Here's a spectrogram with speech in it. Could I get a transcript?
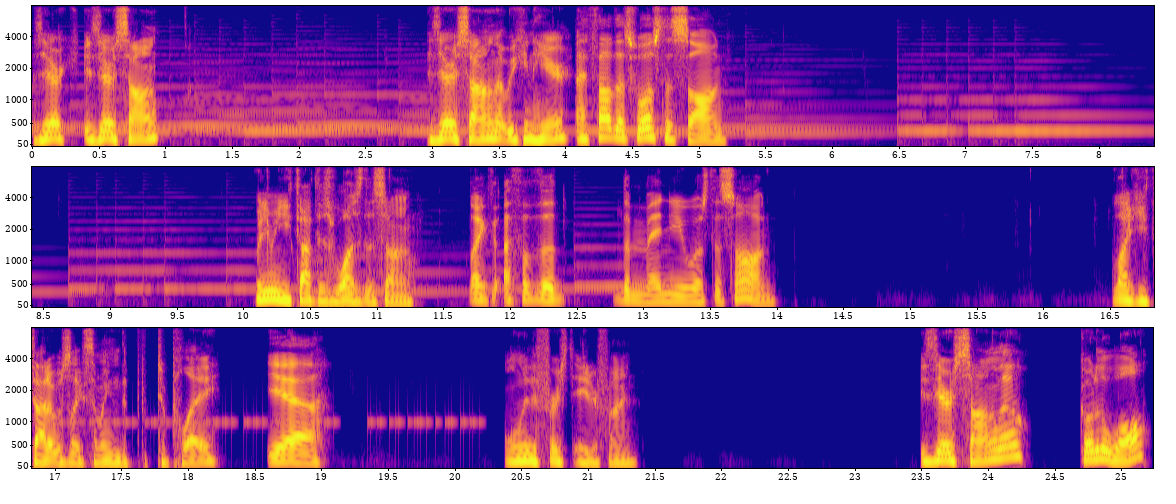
Is there is there a song? Is there a song that we can hear? I thought this was the song. What do you mean you thought this was the song? Like I thought the the menu was the song. Like you thought it was like something to, to play? Yeah. Only the first eight are fine. Is there a song though? Go to the wall?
